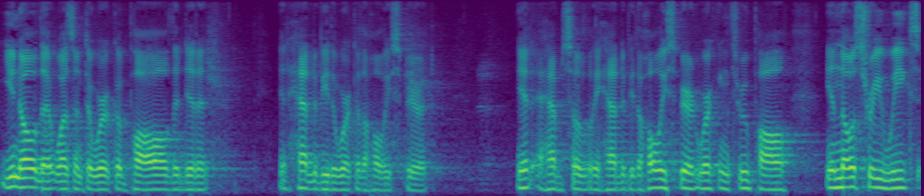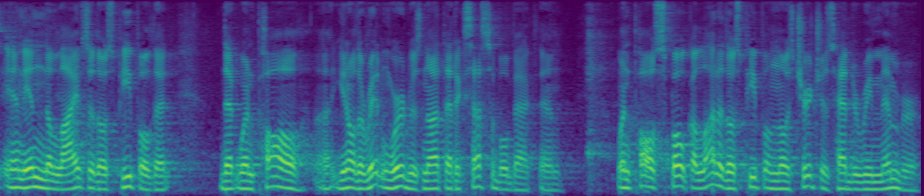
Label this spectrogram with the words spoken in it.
you know that wasn't the work of Paul that did it, it had to be the work of the Holy Spirit. It absolutely had to be the Holy Spirit working through Paul in those three weeks and in the lives of those people that, that when Paul, uh, you know, the written word was not that accessible back then. When Paul spoke, a lot of those people in those churches had to remember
